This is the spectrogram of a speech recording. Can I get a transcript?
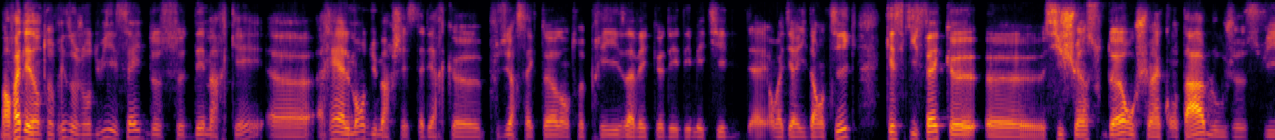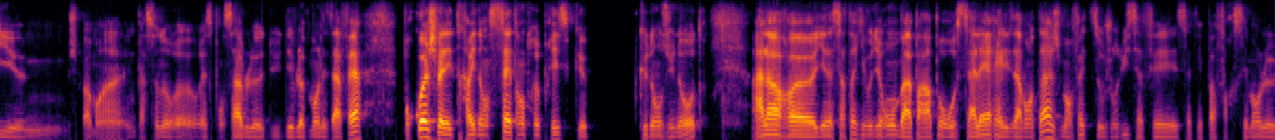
Bah, en fait, les entreprises aujourd'hui essayent de se démarquer, réellement du marché. C'est-à-dire que plusieurs secteurs d'entreprise avec, des métiers, on va dire identiques. Qu'est-ce qui fait que, si je suis un soudeur ou je suis un comptable ou je suis, hem, je sais pas moi, une personne re responsable du développement des affaires, pourquoi je vais aller travailler dans cette entreprise que dans une autre? Alors, il y en a certains qui vous diront, bah, par rapport au salaire et les avantages, mais en fait, aujourd'hui, ça ça fait pas forcément le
